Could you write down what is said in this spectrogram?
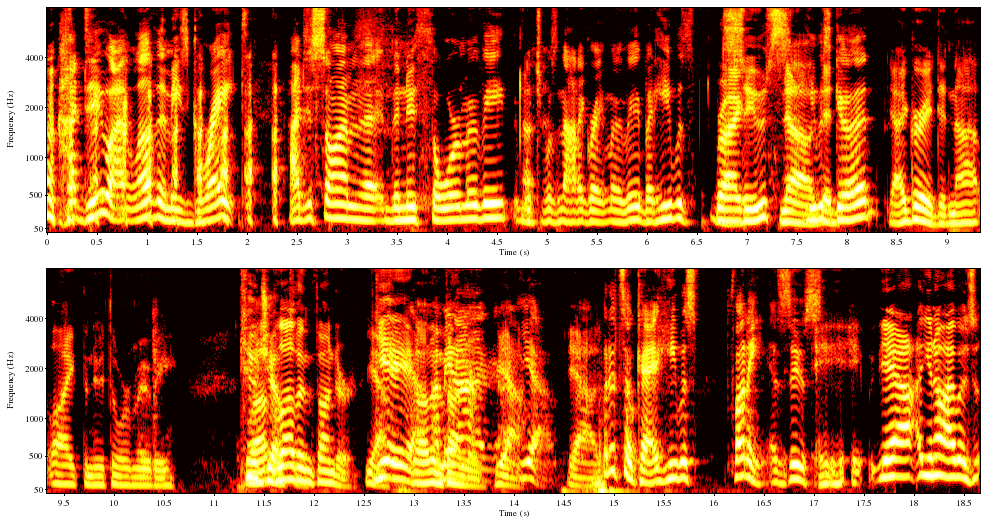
I do. I love him. He's great. I just saw him in the the new Thor movie, which was not a great movie, but he was Right. Zeus. No, he was did- good. I agree. Did not like the new Thor movie. Too Lo- Love and Thunder. Yeah, Yeah, yeah. Love I mean, Thunder. I, yeah, yeah, yeah. But it's okay. He was funny as Zeus. yeah, you know, I was.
